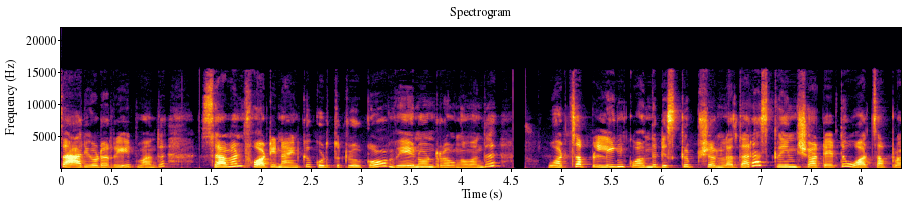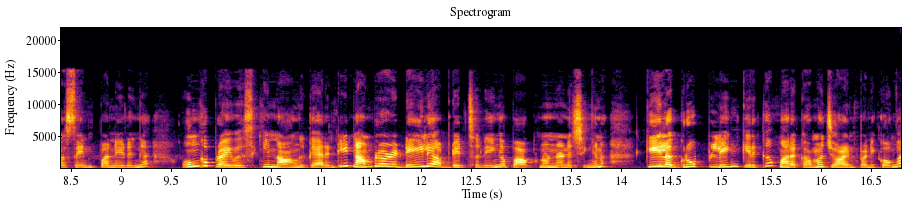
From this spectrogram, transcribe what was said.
சாரியோட ரேட் வந்து செவன் ஃபார்ட்டி நைனுக்கு கொடுத்துட்ருக்கோம் வேணுன்றவங்க வந்து வாட்ஸ்அப் லிங்க் வந்து டிஸ்கிரிப்ஷனில் தர ஸ்க்ரீன்ஷாட் எடுத்து வாட்ஸ்அப்பில் சென்ட் பண்ணிவிடுங்க உங்கள் ப்ரைவசிக்கு நாங்கள் கேரண்டி நம்மளோட டெய்லி அப்டேட்ஸை நீங்கள் பார்க்கணுன்னு நினச்சிங்கன்னா கீழே குரூப் லிங்க் இருக்குது மறக்காமல் ஜாயின் பண்ணிக்கோங்க.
